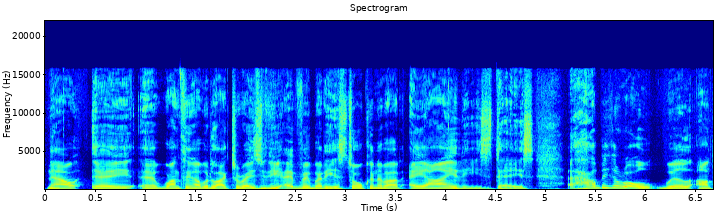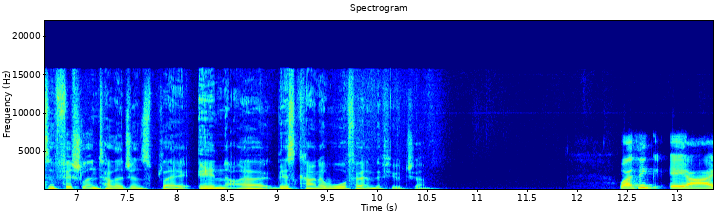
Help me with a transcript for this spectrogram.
Now, uh, one thing I would like to raise with you everybody is talking about AI these days. Uh, how big a role will artificial intelligence play in uh, this kind of warfare in the future? Well, I think AI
